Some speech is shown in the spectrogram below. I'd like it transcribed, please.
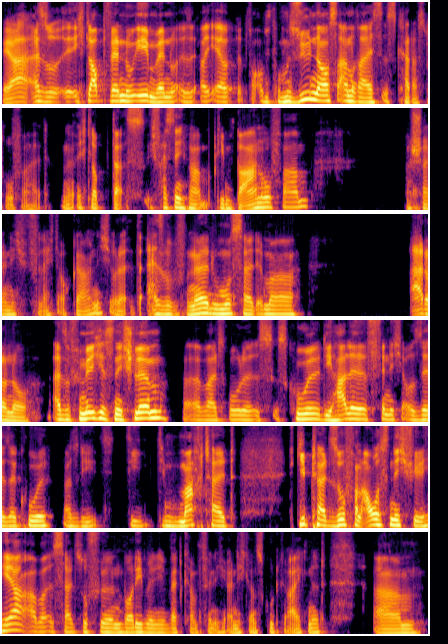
Ja, also ich glaube, wenn du eben, wenn du äh, vom Süden aus anreist, ist Katastrophe halt. Ne? Ich glaube, das, ich weiß nicht mal, ob die einen Bahnhof haben. Wahrscheinlich vielleicht auch gar nicht. Oder also, ne, du musst halt immer, I don't know. Also für mich ist nicht schlimm, äh, Walsrode ist, ist cool. Die Halle finde ich auch sehr, sehr cool. Also die, die, die macht halt, die gibt halt so von außen nicht viel her, aber ist halt so für einen Bodybuilding-Wettkampf, finde ich, eigentlich ganz gut geeignet. Ähm,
